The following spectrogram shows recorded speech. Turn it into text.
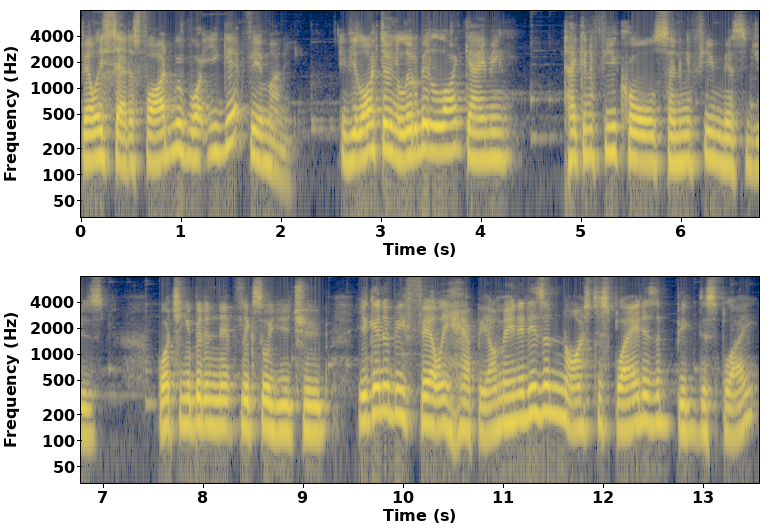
fairly satisfied with what you get for your money. If you like doing a little bit of light gaming, taking a few calls, sending a few messages, watching a bit of Netflix or YouTube, you're going to be fairly happy. I mean, it is a nice display, it is a big display.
